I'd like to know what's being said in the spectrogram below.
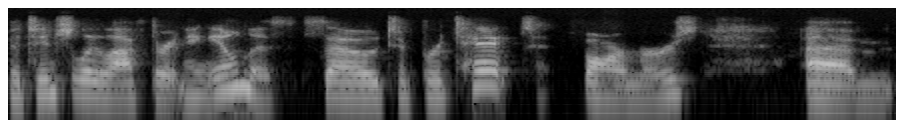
potentially life-threatening illness. So, to protect farmers, um,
